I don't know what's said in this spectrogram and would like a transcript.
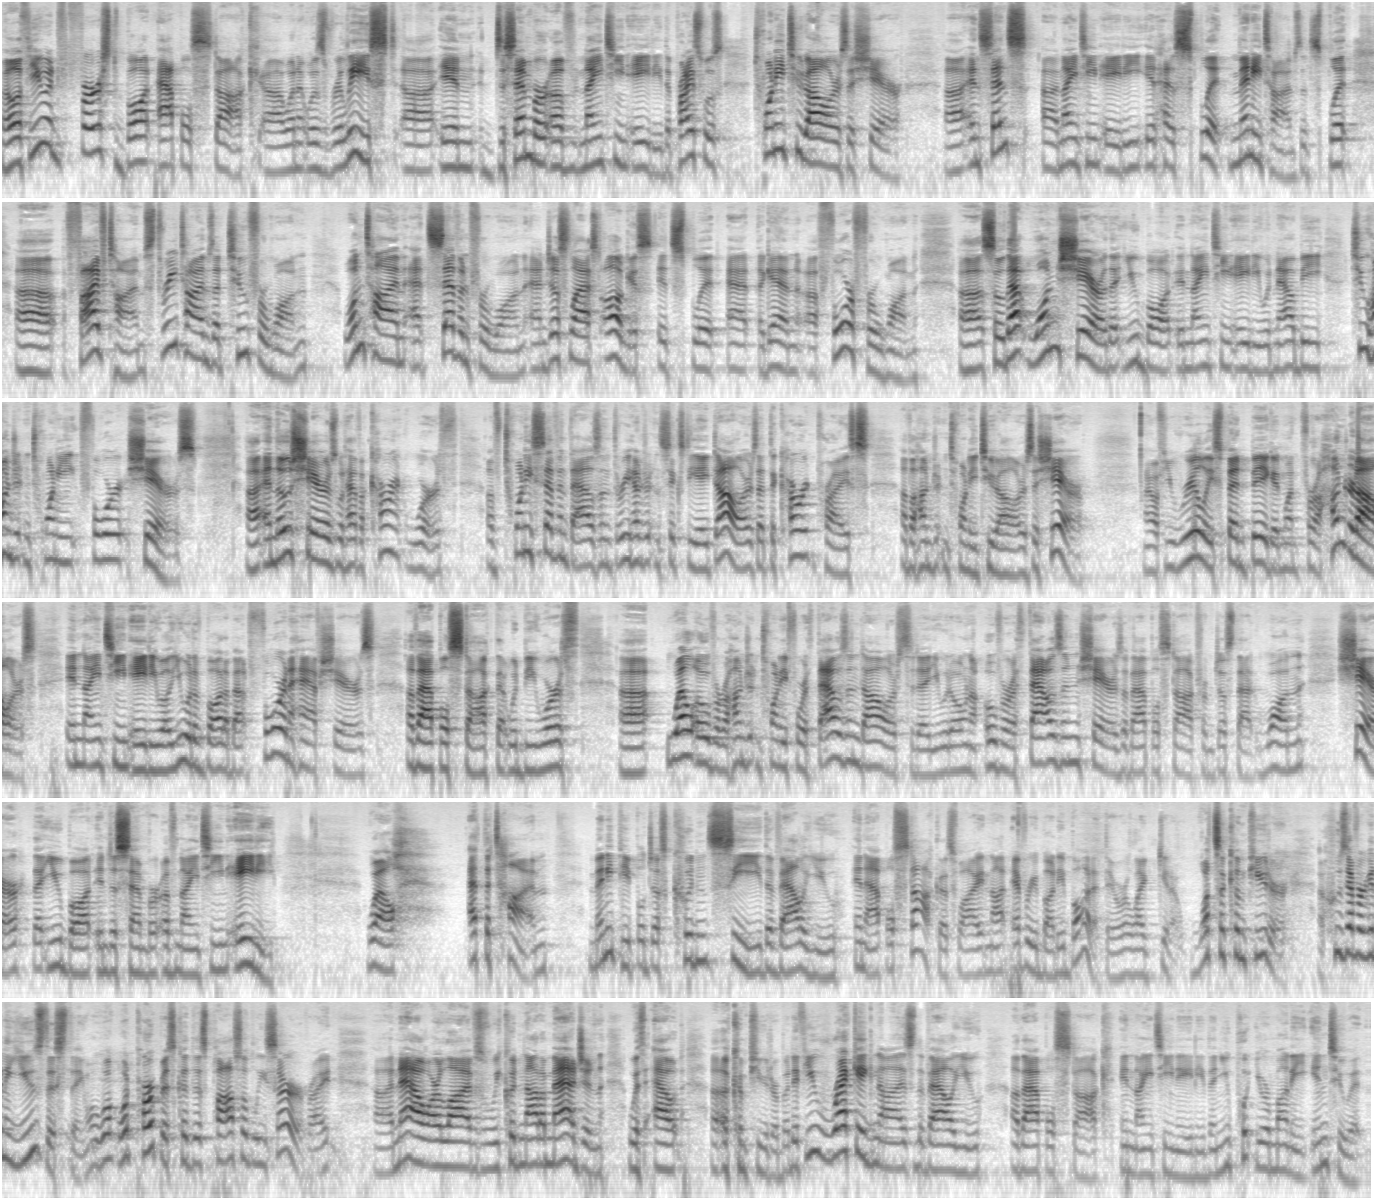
well, if you had first bought Apple stock uh, when it was released uh, in December of 1980, the price was $22 a share. Uh, and since 1980, uh, it has split many times. It's split uh, five times, three times at two for one, one time at seven for one, and just last August it split at again a four for one. Uh, so that one share that you bought in 1980 would now be 224 shares, uh, and those shares would have a current worth of $27,368 at the current price of $122 a share. Now, if you really spent big and went for $100 in 1980, well, you would have bought about four and a half shares of Apple stock that would be worth uh, well over $124,000 today. You would own over 1,000 shares of Apple stock from just that one share that you bought in December of 1980. Well, at the time, many people just couldn't see the value in Apple stock. That's why not everybody bought it. They were like, you know, what's a computer? Uh, who's ever going to use this thing? What, what, purpose could this possibly serve, right? Uh, now, our lives we could not imagine without a computer. But if you recognize the value of Apple stock in 1980, then you put your money into it.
